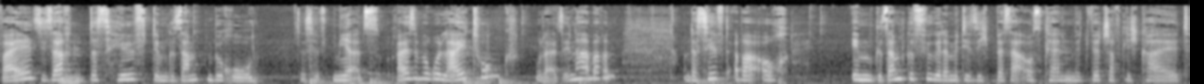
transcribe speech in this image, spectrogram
Weil sie sagt, Mhm. das hilft dem gesamten Büro. Das hilft mir als Reisebüroleitung oder als Inhaberin. Und das hilft aber auch im Gesamtgefüge, damit die sich besser auskennen mit Wirtschaftlichkeit,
